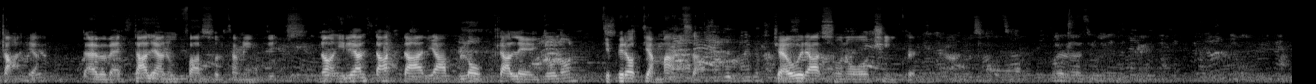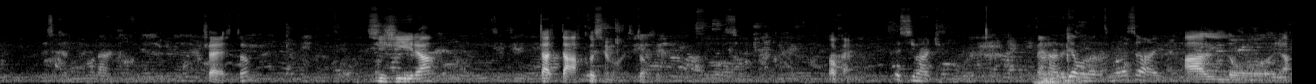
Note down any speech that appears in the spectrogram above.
Talia. Eh vabbè, Talia non fa assolutamente. No, in realtà Talia blocca l'Eidolon che però ti ammazza. Cioè ora sono 5. Pesca di monarca. Certo. Si gira, t'attacco, sei morto. Ok. E si mangia due. Allora, vediamo un attimo la sai. Allora,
